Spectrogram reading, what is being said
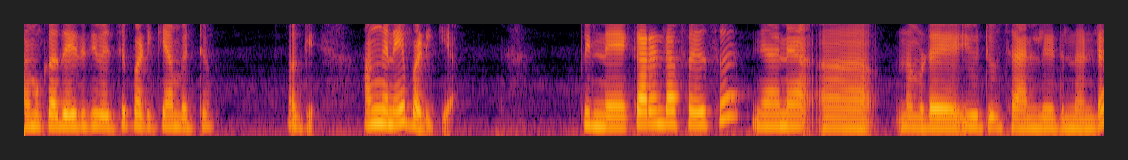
നമുക്കത് എഴുതി വെച്ച് പഠിക്കാൻ പറ്റും. ഓക്കെ അങ്ങനെ പഠിക്കുക. പിന്നെ കറണ്ട് അഫയേഴ്സ് ഞാൻ നമ്മുടെ യൂട്യൂബ് ചാനലിൽ ഇടുന്നുണ്ട്.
